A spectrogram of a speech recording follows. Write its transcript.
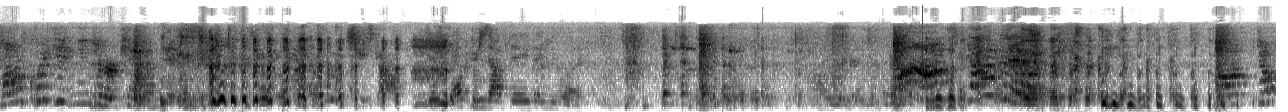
Mom, quit getting into her cabinet. She's got. Just help yourself to anything you want. Mom, don't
